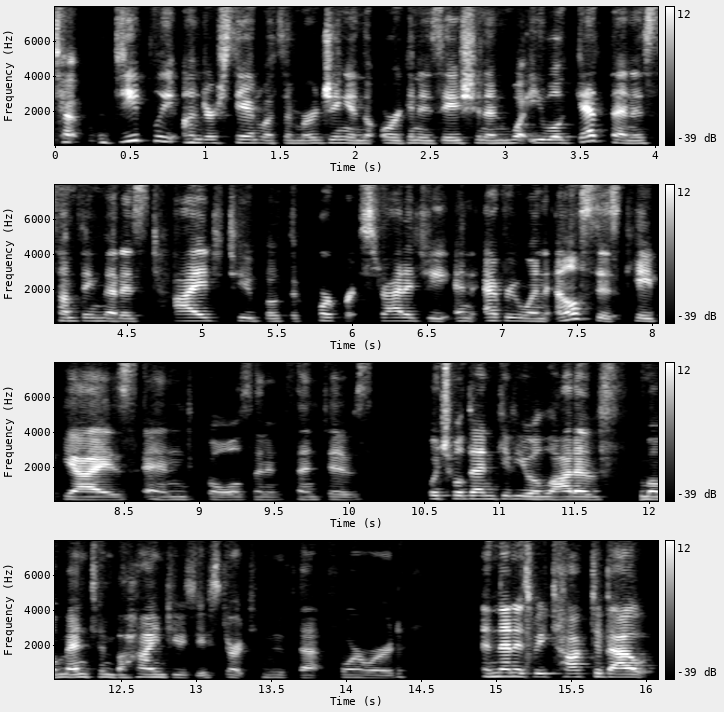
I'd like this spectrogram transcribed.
to deeply understand what's emerging in the organization. And what you will get then is something that is tied to both the corporate strategy and everyone else's KPIs and goals and incentives, which will then give you a lot of momentum behind you as you start to move that forward. And then, as we talked about,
